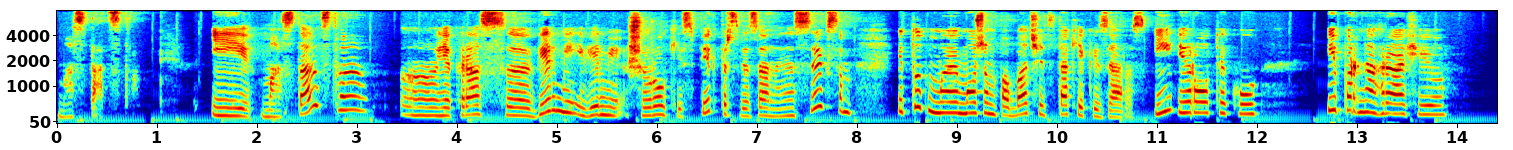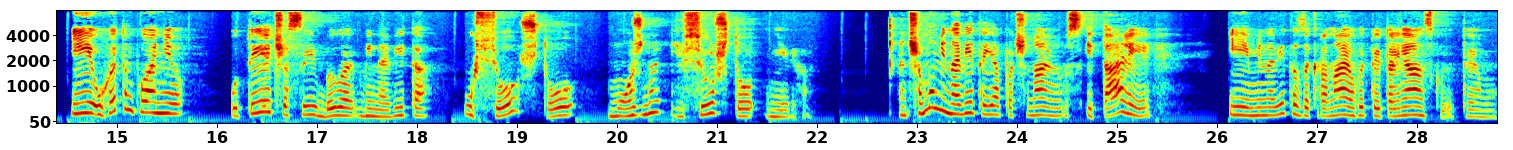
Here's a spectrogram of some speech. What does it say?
мастацтва. І мастацтва э, якраз вельмі і вельмі шырокі спектр звязаны з сексам. І тут мы можемм пабачыць так як і зараз і эротыку і парнаграфію. І ў гэтым плане у тыя часы было менавіта ўсё што можна і ўсё што нельга. Чаму менавіта я пачынаю з італіі і менавіта закранаю гэту італьянскую тэму.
